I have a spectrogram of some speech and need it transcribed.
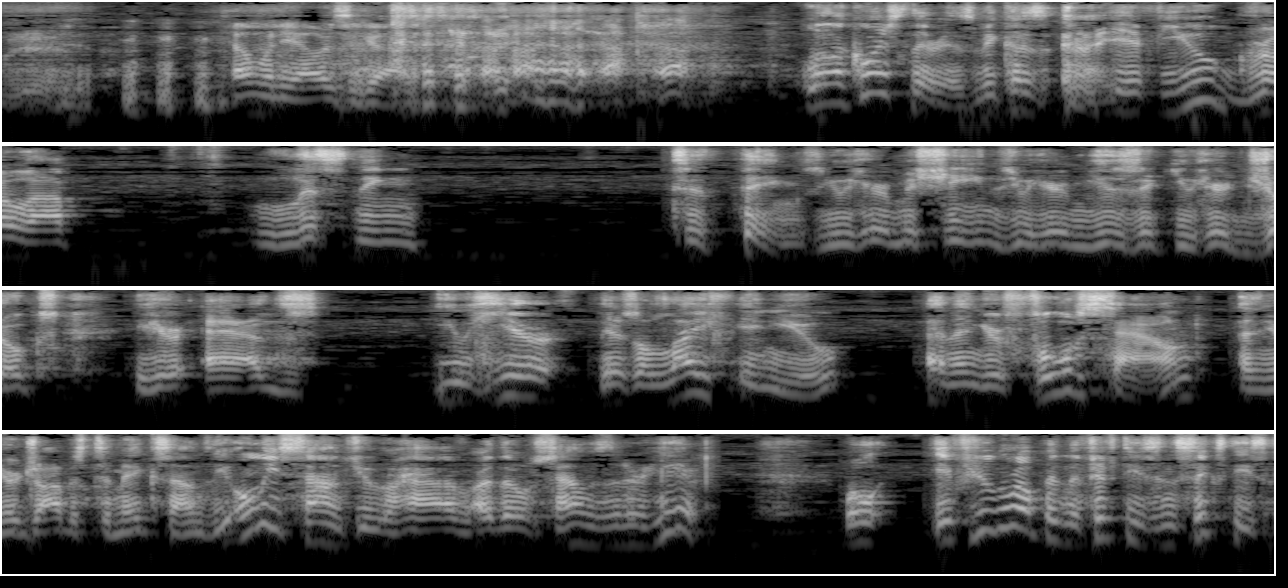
Uh, How many hours ago? Well, of course there is, because if you grow up listening to things, you hear machines, you hear music, you hear jokes, you hear ads, you hear there's a life in you, and then you're full of sound, and your job is to make sounds. The only sounds you have are those sounds that are here. Well, if you grew up in the 50s and 60s,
